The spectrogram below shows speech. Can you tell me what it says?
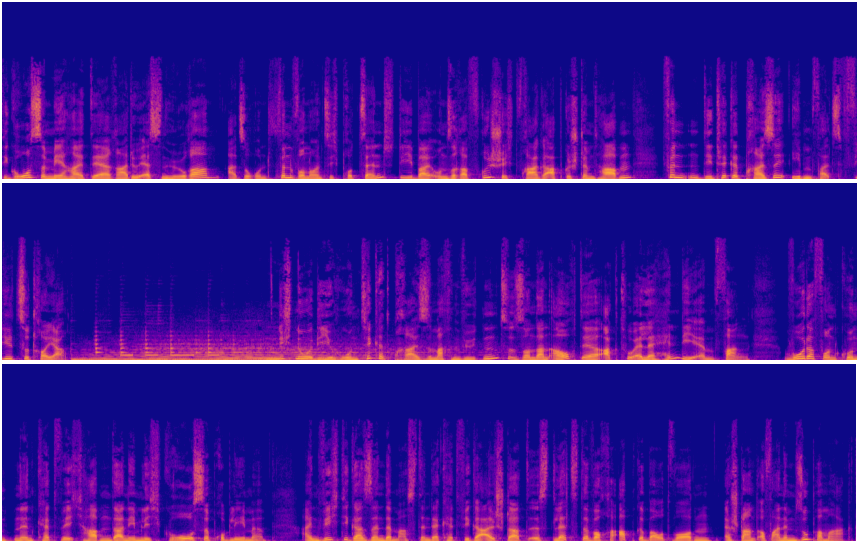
Die große Mehrheit der Radio Essen-Hörer, also rund 95 Prozent, die bei unserer Frühschichtfrage abgestimmt haben, finden die Ticketpreise ebenfalls viel zu teuer. Nicht nur die hohen Ticketpreise machen wütend, sondern auch der aktuelle Handyempfang. Vodafone-Kunden in Kettwig haben da nämlich große Probleme. Ein wichtiger Sendemast in der Kettwiger Altstadt ist letzte Woche abgebaut worden. Er stand auf einem Supermarkt.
